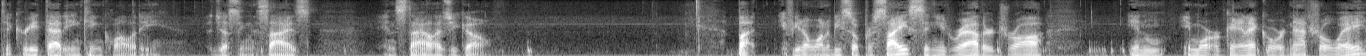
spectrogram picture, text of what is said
to create that inking quality, adjusting the size and style as you go. If you don't want to be so precise and you'd rather draw in a more organic or natural way,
